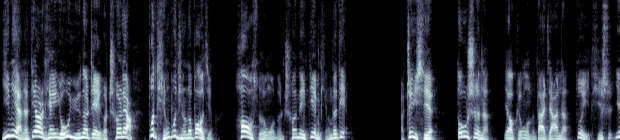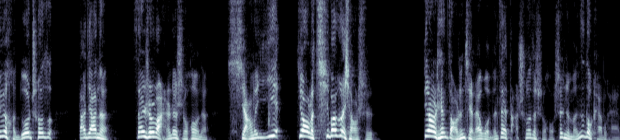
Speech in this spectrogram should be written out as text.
以免呢第二天由于呢这个车辆不停不停的报警，耗损我们车内电瓶的电啊，这些都是呢要给我们大家呢做以提示，因为很多车子大家呢。三十晚上的时候呢，响了一夜，叫了七八个小时。第二天早晨起来，我们在打车的时候，甚至门子都开不开了。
